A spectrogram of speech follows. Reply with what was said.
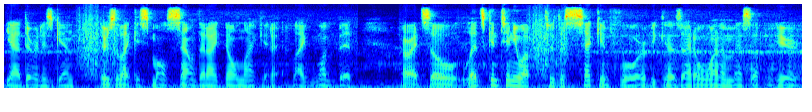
Yeah, there it is again. There's like a small sound that I don't like it, uh, like one bit. Alright, so let's continue up to the second floor because I don't want to mess up here.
